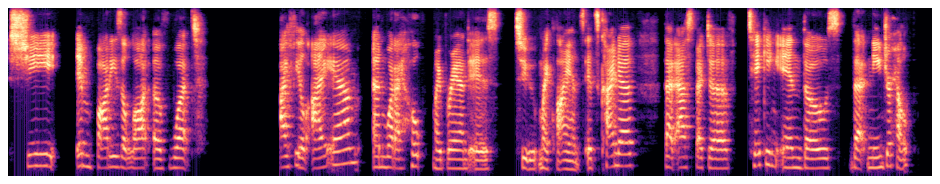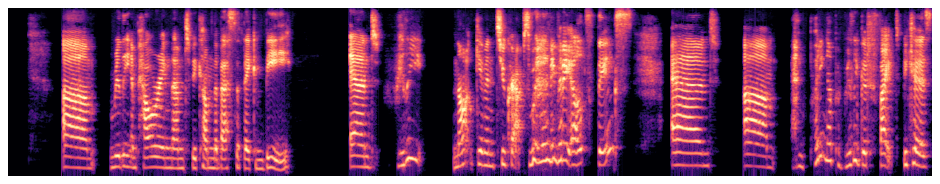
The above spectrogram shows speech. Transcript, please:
she embodies a lot of what I feel I am and what I hope my brand is to my clients. It's kind of that aspect of taking in those that need your help, um, really empowering them to become the best that they can be, and really not giving two craps what anybody else thinks, and um, and putting up a really good fight because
